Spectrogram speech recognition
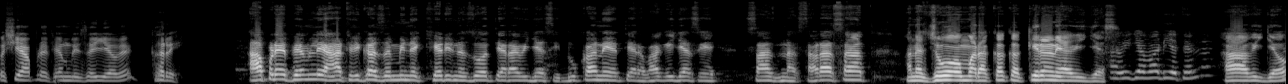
પછી આપણે ફેમિલી જઈએ હવે ઘરે. આપણે ફેમિલી આઠ વીઘા જમીને ખેડીને જો અત્યારે આવી જશે દુકાને અત્યારે વાગી જશે સાંજના સાડા સાત અને જો અમારા કાકા કિરણે આવી જશે ગયા છે હા આવી જાઓ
